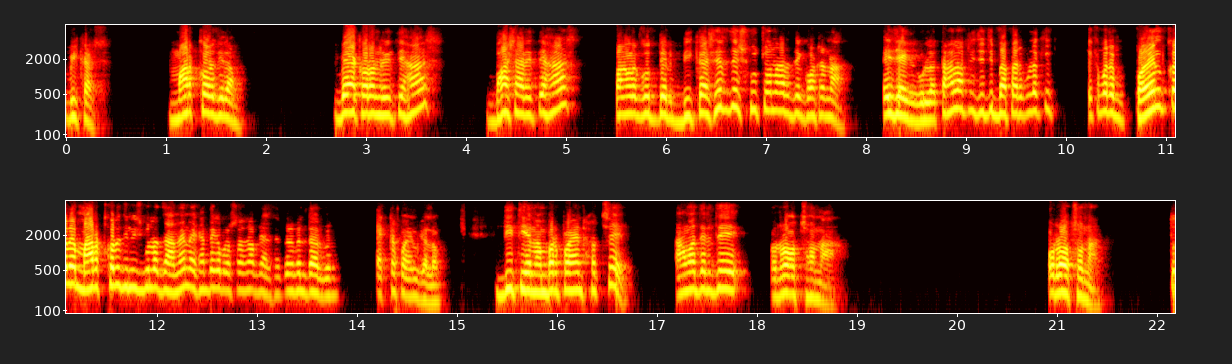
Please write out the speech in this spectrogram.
বিকাশ। মার্ক করে দিলাম। ব্যাকরণের ইতিহাস, ভাষার ইতিহাস, বাংলা গদ্যের বিকাশের যে সূচনার যে ঘটনা এই জায়গাগুলো। তাহলে আপনি যদি ব্যাপারগুলোকে একেবারে পয়েন্ট করে মার্ক করে জিনিসগুলো জানেন, এখান থেকে প্রশ্ন আপনি অ্যান্সার করে ফেলতে পারবেন। একটা পয়েন্ট গেল। দ্বিতীয় নাম্বার পয়েন্ট হচ্ছে আমাদের যে রচনা। রচনা। তো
